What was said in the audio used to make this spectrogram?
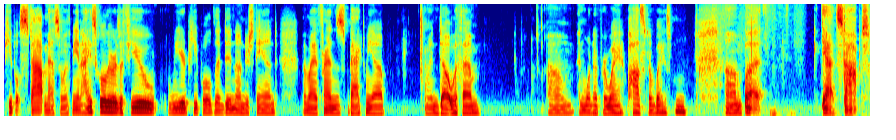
People stopped messing with me. In high school, there was a few weird people that didn't understand, but my friends backed me up and dealt with them um, in whatever way, positive ways. Hmm. Um, but yeah, it stopped.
